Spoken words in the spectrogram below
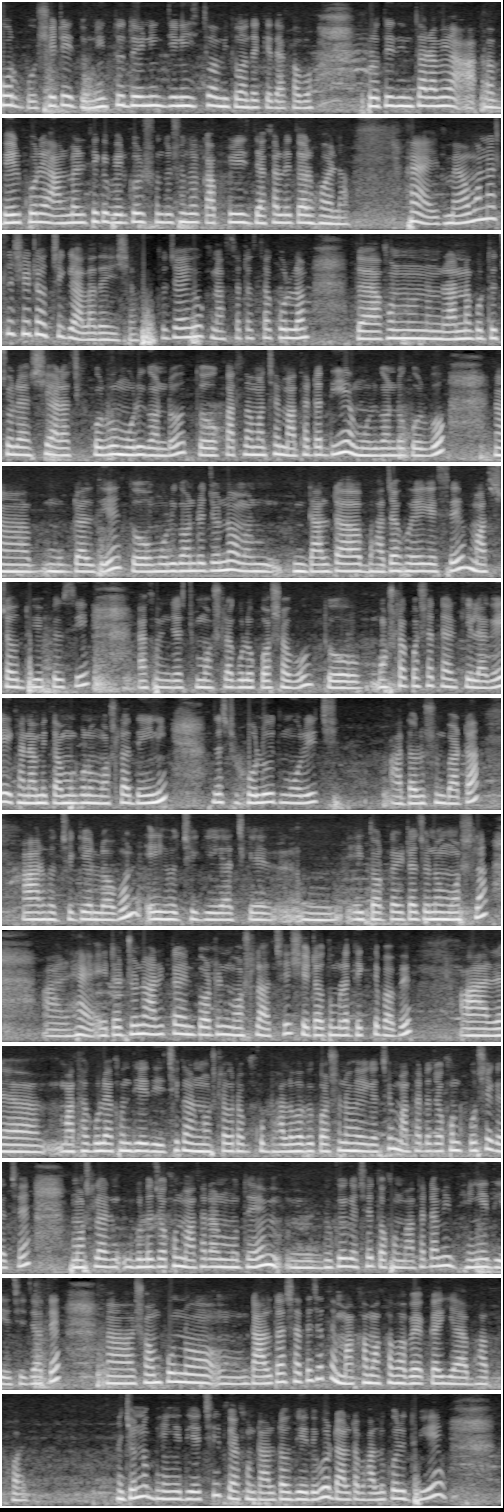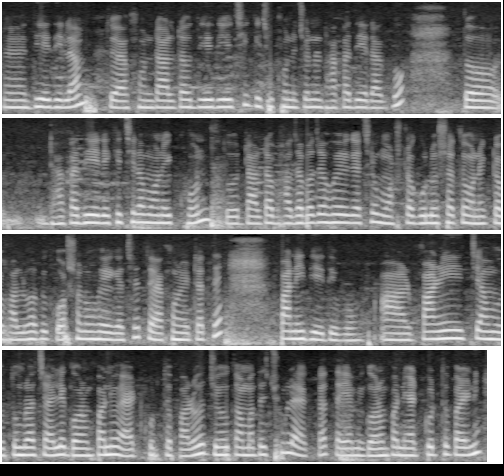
করব, সেটাই তো। নিত্য দৈনিক জিনিস তো আমি তোমাদেরকে দেখাবো। প্রতিদিন তো আর আমি বের করে আলমারি থেকে বের করে সুন্দর সুন্দর কাপ পিস দেখালে তো আর হয় না। হ্যাঁ মেহমান আসলে সেটা হচ্ছে কি আলাদা হিসাব। তো যাই হোক, নাস্তা টাস্তা করলাম। তো এখন রান্না করতে চলে আসছি আর আজকে করব মুড়িগণ্ড তো কাতলা মাছের মাথাটা দিয়ে মুড়িগণ্ড করব মুগ ডাল দিয়ে। তো মুড়িগণ্ডের জন্য আমার ডালটা ভাজা হয়ে গেছে, মাছটাও ধুয়ে ফেলছি। এখন জাস্ট মশলাগুলো কষাবো। তো মশলা কষাতে আর কি লাগে? এখানে আমি তেমন কোনো মশলা দেইনি জাস্ট হলুদ, মরিচ আদা, রসুন বাটা আর হচ্ছে গিয়ে লবণ। এই হচ্ছে গিয়ে আজকের এই তরকারিটার জন্য মশলা। আর হ্যাঁ এটার জন্য আরেকটা ইম্পর্টেন্ট মশলা আছে, সেটাও তোমরা দেখতে পাবে। আর মাথাগুলো এখন দিয়ে দিয়েছি, কারণ মশলাটা খুব ভালোভাবে কষানো হয়ে গেছে। মাথাটা যখন কষে গেছে, মশলাগুলো যখন মাথাটার মধ্যে ঢুকে গেছে, তখন মাথাটা আমি ভেঙে দিয়েছি যাতে সম্পূর্ণ ডালটার সাথে যাতে মাখা মাখাভাবে একটা ইয়া ভাব হয়। জন্য ভেঙে দিয়েছি। তো এখন ডালটাও দিয়ে দেবো। ডালটা ভালো করে ধুয়ে দিয়ে দিলাম। তো এখন ডালটাও দিয়ে দিয়েছি। কিছুক্ষণের জন্য ঢাকা দিয়ে রাখব। তো ঢাকা দিয়ে রেখেছিলাম অনেকক্ষণ। তো ডালটা ভাজা ভাজা হয়ে গেছে। মশলাগুলোর সাথে অনেকটা ভালোভাবে কষানো হয়ে গেছে। তো এখন এটাতে পানি দিয়ে দেব। আর পানি তোমরা চাইলে গরম পানিও অ্যাড করতে পারো। যেহেতু আমাদের চুলা একটা, তাই আমি গরম পানি অ্যাড করতে পারিনি।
